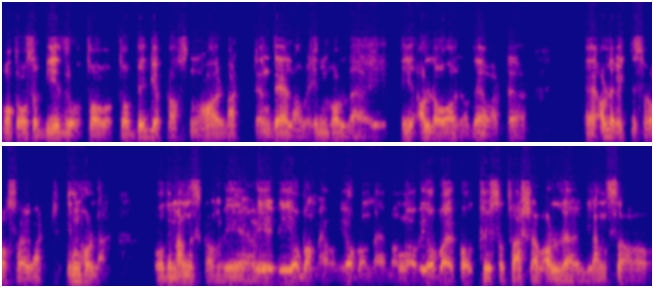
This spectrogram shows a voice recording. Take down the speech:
måtte også bidro til til å, bygge plassen og har vært en del av innholdet i, i alle år. og Det har vært eh, aller viktigste for oss har jo vært innholdet og de menneskene vi, vi, vi jobber med. og Vi jobber med mange, og vi jobber på kryss og tvers av alle grenser og,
